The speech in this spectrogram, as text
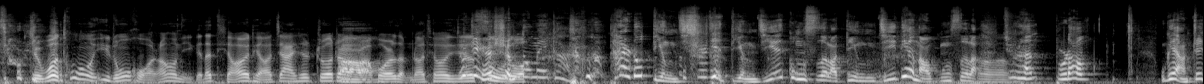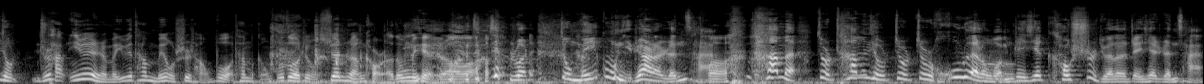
只不过通过一种火，然后你给它调一调，加一些遮罩啊，哦或者怎么着，调一些就这人什。么都没干，他是都顶世界顶级公司了，顶级电脑公司了，嗯居然不知道。我跟你讲，这就你知道，他因为什么？因为他们没有市场部，他们可能不做这种宣传口的东西，知道吗？就是说就没雇你这样的人才，哦他们就是他们就就就是忽略了我们这些靠视觉的这些人才，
